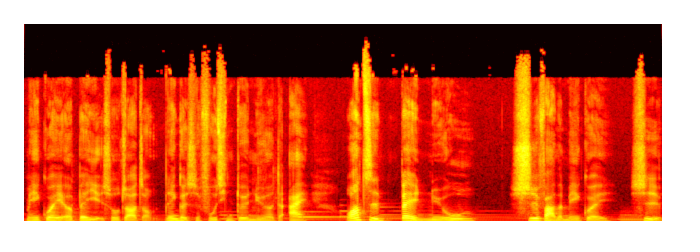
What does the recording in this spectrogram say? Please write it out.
玫瑰而被野兽抓走，那个是父亲对女儿的爱。王子被女巫。施法的玫瑰是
